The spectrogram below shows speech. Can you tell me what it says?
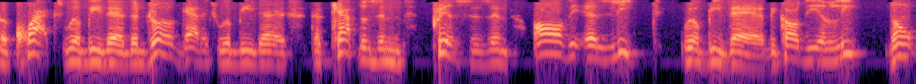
the quacks will be there. The drug addicts will be there. The captains and princes and all the elite will be there because the elite don't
